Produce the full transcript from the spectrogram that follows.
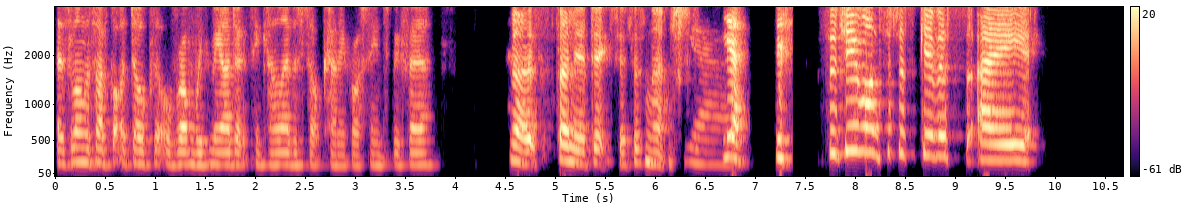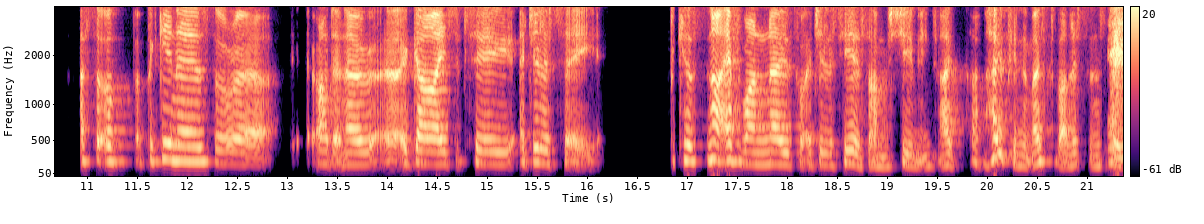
as long as I've got a dog that will run with me, I don't think I'll ever stop canicrossing. To be fair. No, it's fairly addictive, isn't it? Yeah. Yeah. so do you want to just give us a a sort of a beginners or a I don't know a guide to agility because not everyone knows what agility is. I'm assuming. I, am hoping that most of our listeners do.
